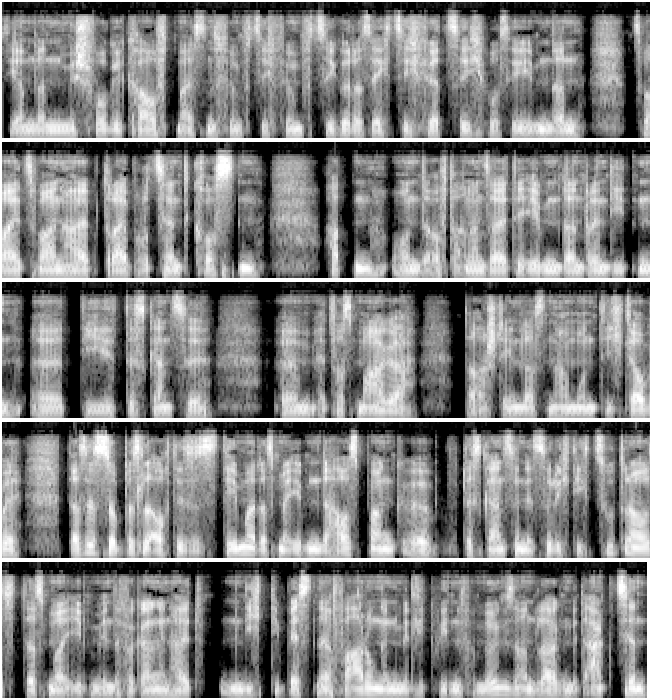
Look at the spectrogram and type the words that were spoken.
sie haben dann einen Mischfonds gekauft, meistens 50-50 oder 60-40, wo sie eben dann zwei, zweieinhalb, drei Prozent Kosten hatten und auf der anderen Seite eben dann Renditen, äh, die das Ganze ähm, etwas mager dastehen lassen haben. Und ich glaube, das ist so ein bisschen auch dieses Thema, dass man eben der Hausbank äh, das Ganze nicht so richtig zutraut, dass man eben in der Vergangenheit nicht die besten Erfahrungen mit liquiden Vermögensanlagen, mit Aktien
